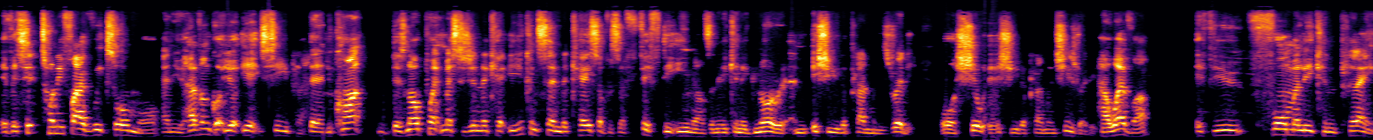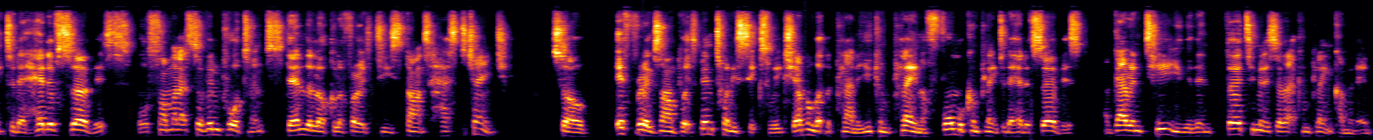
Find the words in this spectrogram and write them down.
If it's hit 25 weeks or more and you haven't got your EHC plan, then you can't, there's no point messaging the case. You can send the case officer 50 emails and he can ignore it and issue you the plan when he's ready. or she'll issue the plan when she's ready. However, if you formally complain to the head of service or someone that's of importance, then the local authority's stance has to change. So if, for example, it's been 26 weeks, you haven't got the planner, you complain, a formal complaint to the head of service, I guarantee you within 30 minutes of that complaint coming in,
